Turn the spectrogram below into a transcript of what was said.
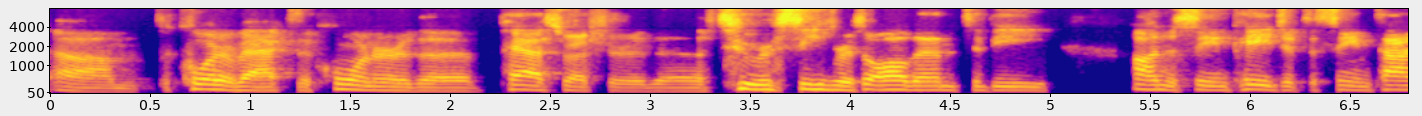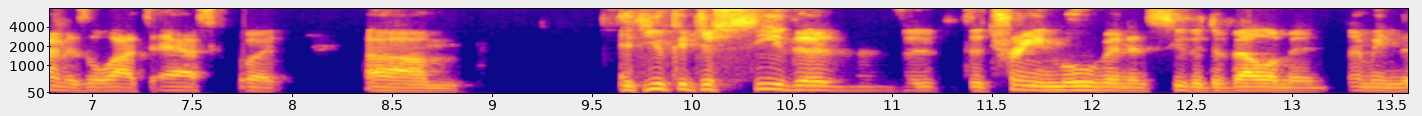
um, the quarterback, the corner, the pass rusher, the two receivers, all them to be on the same page at the same time is a lot to ask. But um, if you could just see the, the, the train moving and see the development, I mean,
